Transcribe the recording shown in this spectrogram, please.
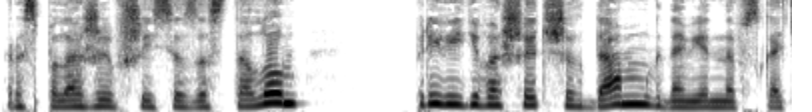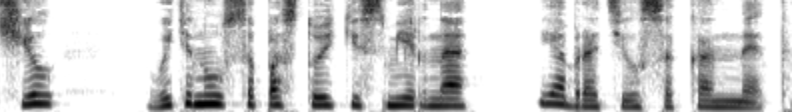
расположившийся за столом, при виде вошедших дам мгновенно вскочил, вытянулся по стойке смирно и обратился к Аннет.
